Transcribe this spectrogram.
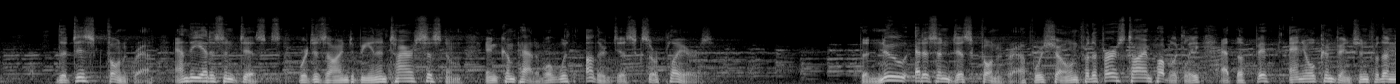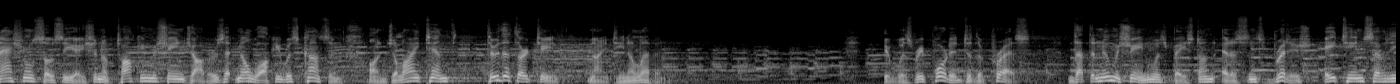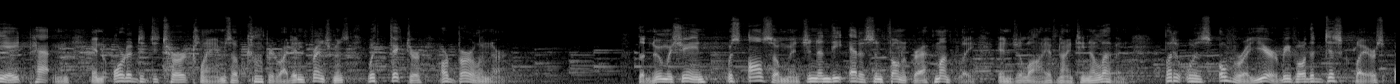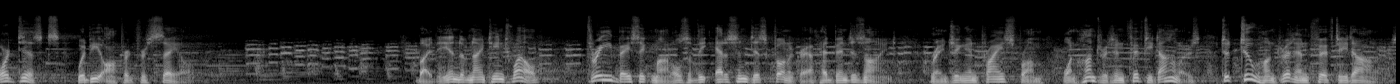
The disc phonograph and the Edison discs were designed to be an entire system incompatible with other discs or players. The new Edison disc phonograph was shown for the first time publicly at the fifth annual convention for the National Association of Talking Machine Jobbers at Milwaukee, Wisconsin on July 10th through the 13th, 1911. It was reported to the press that the new machine was based on Edison's British 1878 patent in order to deter claims of copyright infringements with Victor or Berliner. The new machine was also mentioned in the Edison Phonograph Monthly in July of 1911, but it was over a year before the disc players or discs would be offered for sale. By the end of 1912, three basic models of the Edison disc phonograph had been designed, ranging in price from $150 to $250,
